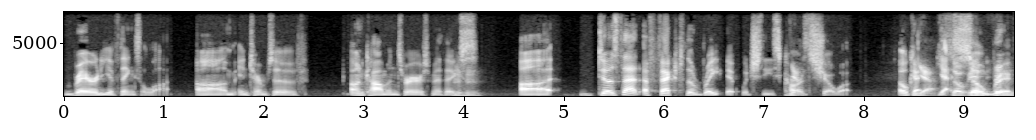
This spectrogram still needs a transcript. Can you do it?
rarity of things a lot, um, in terms of uncommons, rares, mythics. Mhm. Uh, does that affect the rate at which these cards Yes. show up? Okay, Yeah, yes. so So, in- ra- in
